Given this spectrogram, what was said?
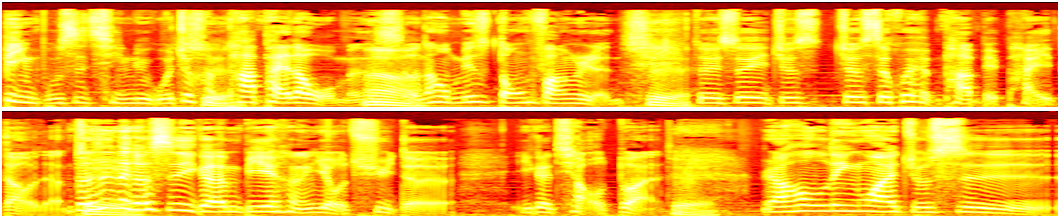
并不是情侣，我就很怕拍到我们的时候，然后我们又是东方人，是对，所以就是就是会很怕被拍到这样。但是那个是一个 NBA 很有趣的。一个桥段。对，然后另外就是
